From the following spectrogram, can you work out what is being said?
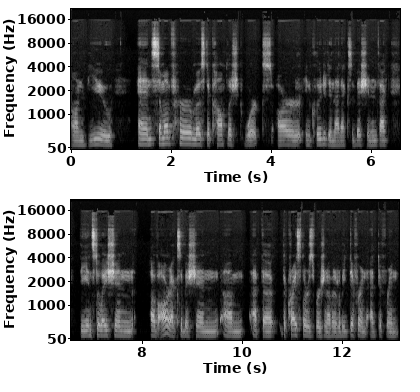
on view. And some of her most accomplished works are included in that exhibition. In fact, the installation of our exhibition um, at the, the Chrysler's version of it, it'll be different at different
